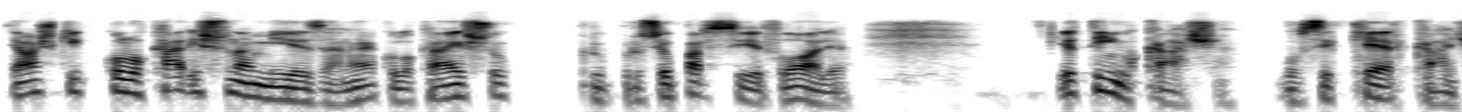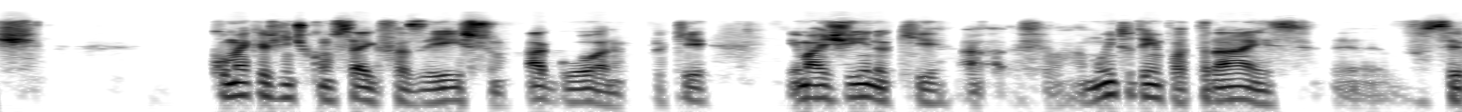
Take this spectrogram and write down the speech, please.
Então, acho que colocar isso na mesa, né, colocar isso para o seu parceiro, falar, olha, eu tenho caixa, você quer caixa. Como é que a gente consegue fazer isso agora? Porque imagino que há, há muito tempo atrás é, você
